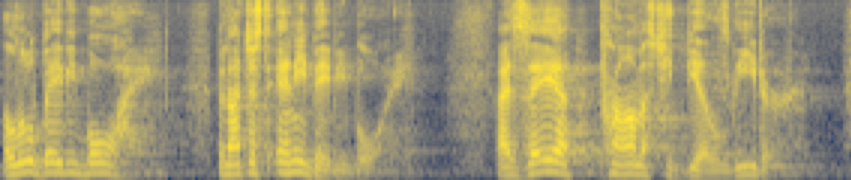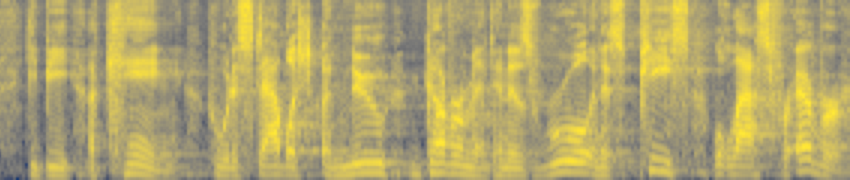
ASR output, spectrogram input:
a little baby boy, but not just any baby boy. Isaiah promised he'd be a leader. He'd be a king who would establish a new government, and his rule and his peace will last forever.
